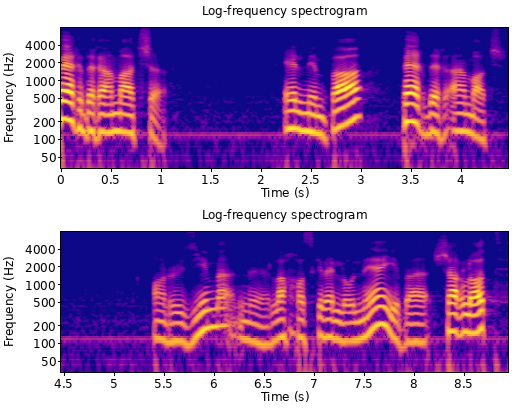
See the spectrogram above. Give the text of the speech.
perdre un match. Elle n'aime pas perdre un match. En résumé, نلخص كده اللي قلناه يبقى Charlotte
